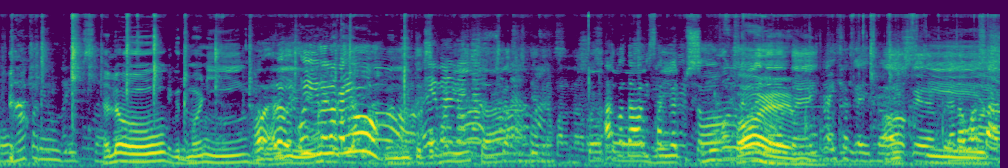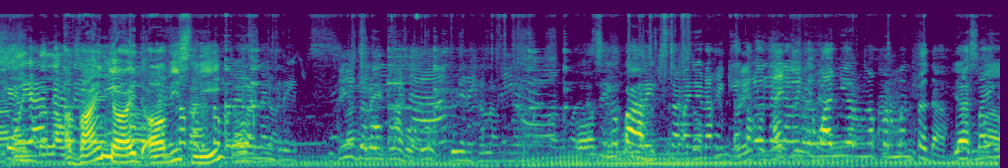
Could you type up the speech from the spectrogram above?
Hello, good morning. Oh, hello. Uy, ilan na kayo? Nandito po kami sa Ako daw isang ganito. farm. Isang ganito. Okay. Dalawa sa akin. A vineyard, obviously. Oh, sino pa? naman yung nakikita ko. Ay, 21 year na permantada. Yes, ma'am.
